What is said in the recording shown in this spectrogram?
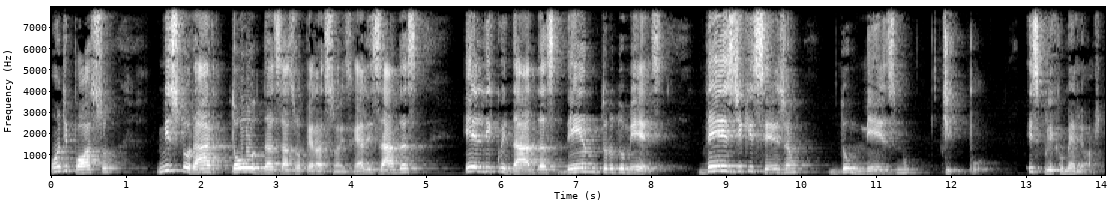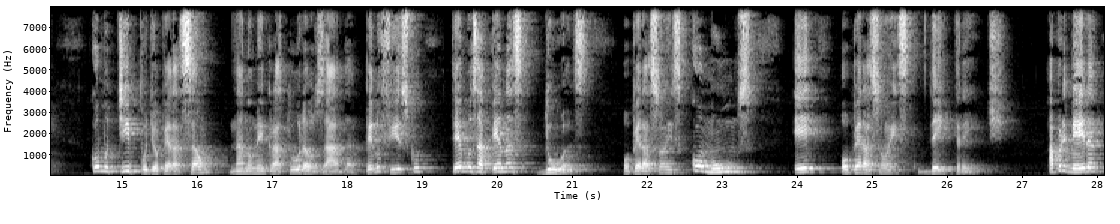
onde posso misturar todas as operações realizadas e liquidadas dentro do mês, desde que sejam do mesmo tipo. Explico melhor. Como tipo de operação, na nomenclatura usada pelo fisco, temos apenas duas: operações comuns e operações day trade. A primeira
